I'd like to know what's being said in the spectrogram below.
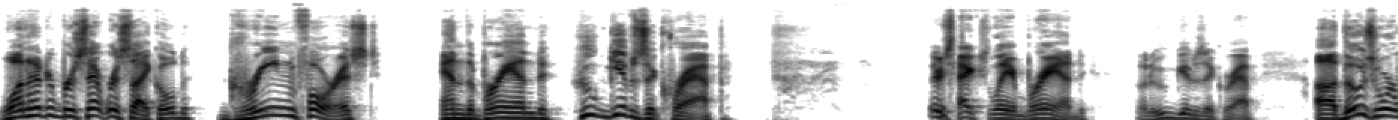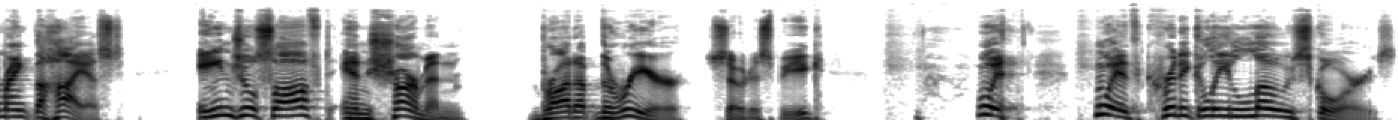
100% recycled, Green Forest, and the brand Who Gives a Crap. There's actually a brand on Who Gives a Crap. Uh, those were ranked the highest. Angel Soft and Charmin brought up the rear, so to speak, with, with critically low scores.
